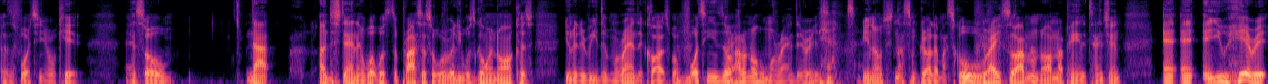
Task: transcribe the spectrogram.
as a 14 year old kid. And so not understanding what was the process or what really was going on because you know they read the Miranda cards. But I'm mm-hmm. 14 years old. Right. I don't know who Miranda is. Yeah, exactly. You know, she's not some girl at my school, right? so I don't know. I'm not paying attention. And, and and you hear it,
